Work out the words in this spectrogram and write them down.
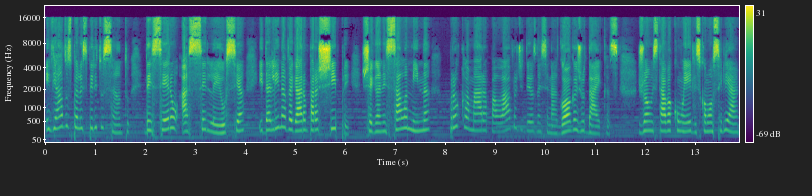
Enviados pelo Espírito Santo, desceram a Seleucia e dali navegaram para Chipre, chegando em Salamina, proclamaram a palavra de Deus nas sinagogas judaicas. João estava com eles como auxiliar.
